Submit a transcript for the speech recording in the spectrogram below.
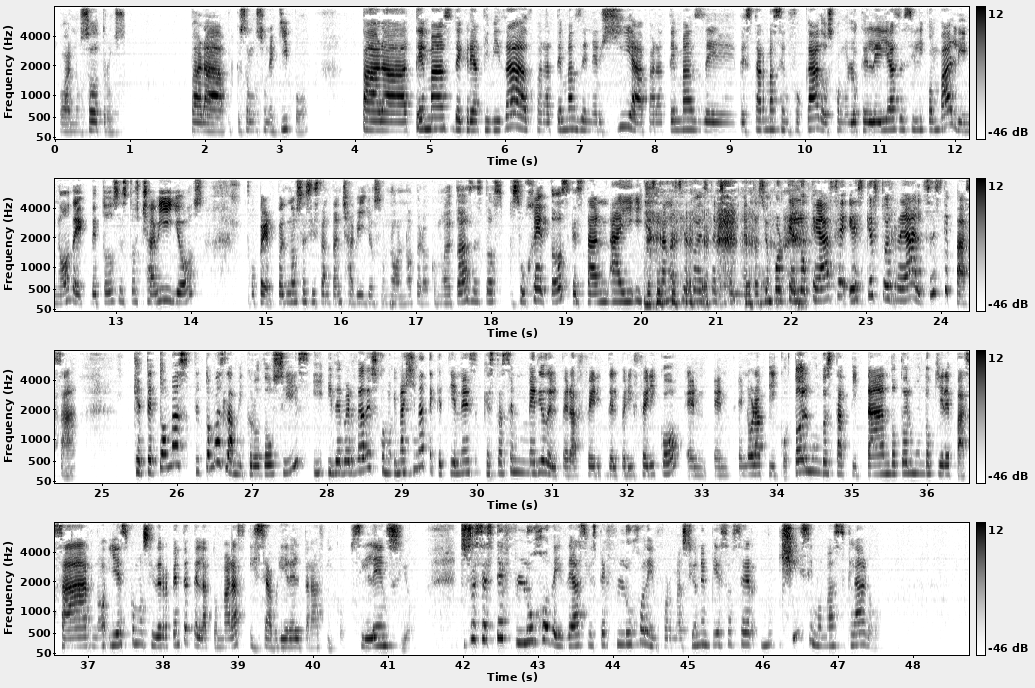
o a nosotros para, porque somos un equipo, para temas de creatividad, para temas de energía, para temas de, estar más enfocados, como lo que leías de Silicon Valley, ¿no? De, de todos estos chavillos pues no sé si están tan chavillos o no, ¿no? Pero como de todos estos sujetos que están ahí y que están haciendo esta experimentación, porque lo que hace es que esto es real. ¿Sabes qué pasa? Que te tomas, te tomas la microdosis y, de verdad es como, imagínate que tienes, que estás en medio del, periférico en, en hora pico. Todo el mundo está pitando, todo el mundo quiere pasar, ¿no? Y es como si de repente te la tomaras y se abriera el tráfico. Silencio entonces, este flujo de ideas y este flujo de información empieza a ser muchísimo más claro.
